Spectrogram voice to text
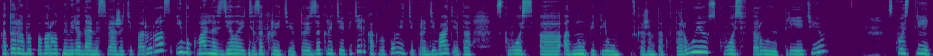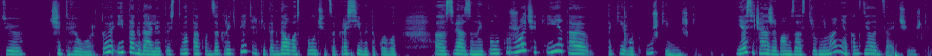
которые вы поворотными рядами свяжете пару раз и буквально сделаете закрытие. То есть закрытие петель, как вы помните, продевать это сквозь э, одну петлю, скажем так, вторую, сквозь вторую третью, сквозь третью четвертую и так далее. То есть вот так вот закрыть петельки, тогда у вас получится красивый такой вот э, связанный полукружочек, и это такие вот ушки-мишки. Я сейчас же вам заострю внимание, как сделать зайчьи ушки.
